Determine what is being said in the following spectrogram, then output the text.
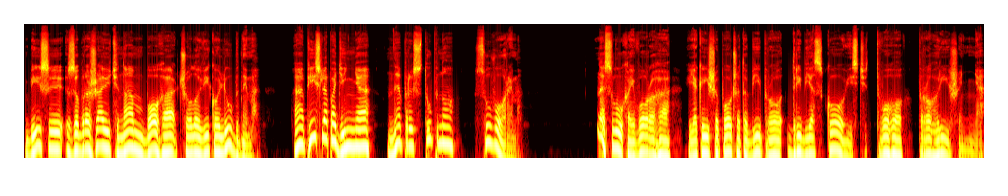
біси зображають нам Бога чоловіколюбним, а після падіння неприступно суворим. Не слухай ворога, який шепоче тобі про дріб'язковість твого прогрішення.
